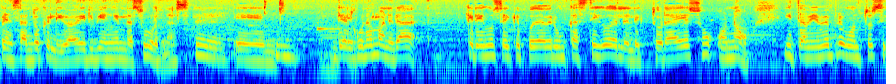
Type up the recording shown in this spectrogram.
pensando que le iba a ir bien en las urnas. Eh, de alguna manera ¿Creen usted que puede haber un castigo del elector a eso o no? Y también me pregunto si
